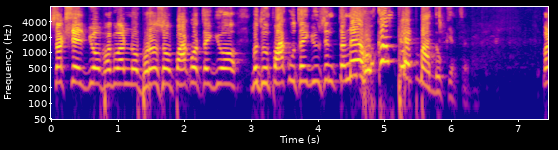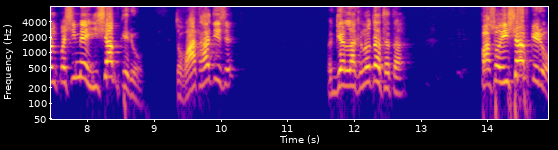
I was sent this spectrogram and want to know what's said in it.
સક્સેસ ગયો, ભગવાનનો ભરોસો પાકો થઈ ગયો, બધું પાકું થઈ ગયું છે તને હું કામ પેટમાં દુખે છે? પણ પછી મેં હિસાબ કર્યો. તો વાત સાચી છે. અગિયાર લાખ નહોતા થતા. પાછો હિસાબ કર્યો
